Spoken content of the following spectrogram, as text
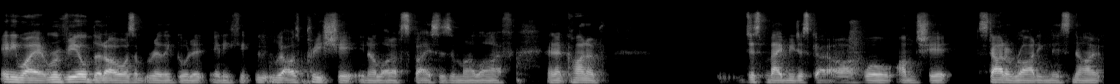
Anyway, it revealed that I wasn't really good at anything. I was pretty shit in a lot of spaces in my life, and it kind of just made me just go, oh well, I'm shit. Started writing this note,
